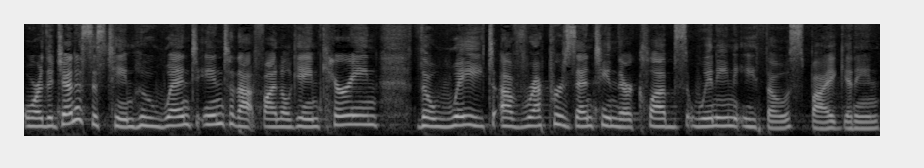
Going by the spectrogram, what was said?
Or the Genesis team who went into that final game carrying the weight of representing their club's winning ethos by getting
